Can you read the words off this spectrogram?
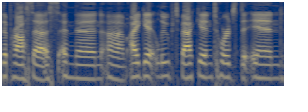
the process, and then um, I get looped back in towards the end.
